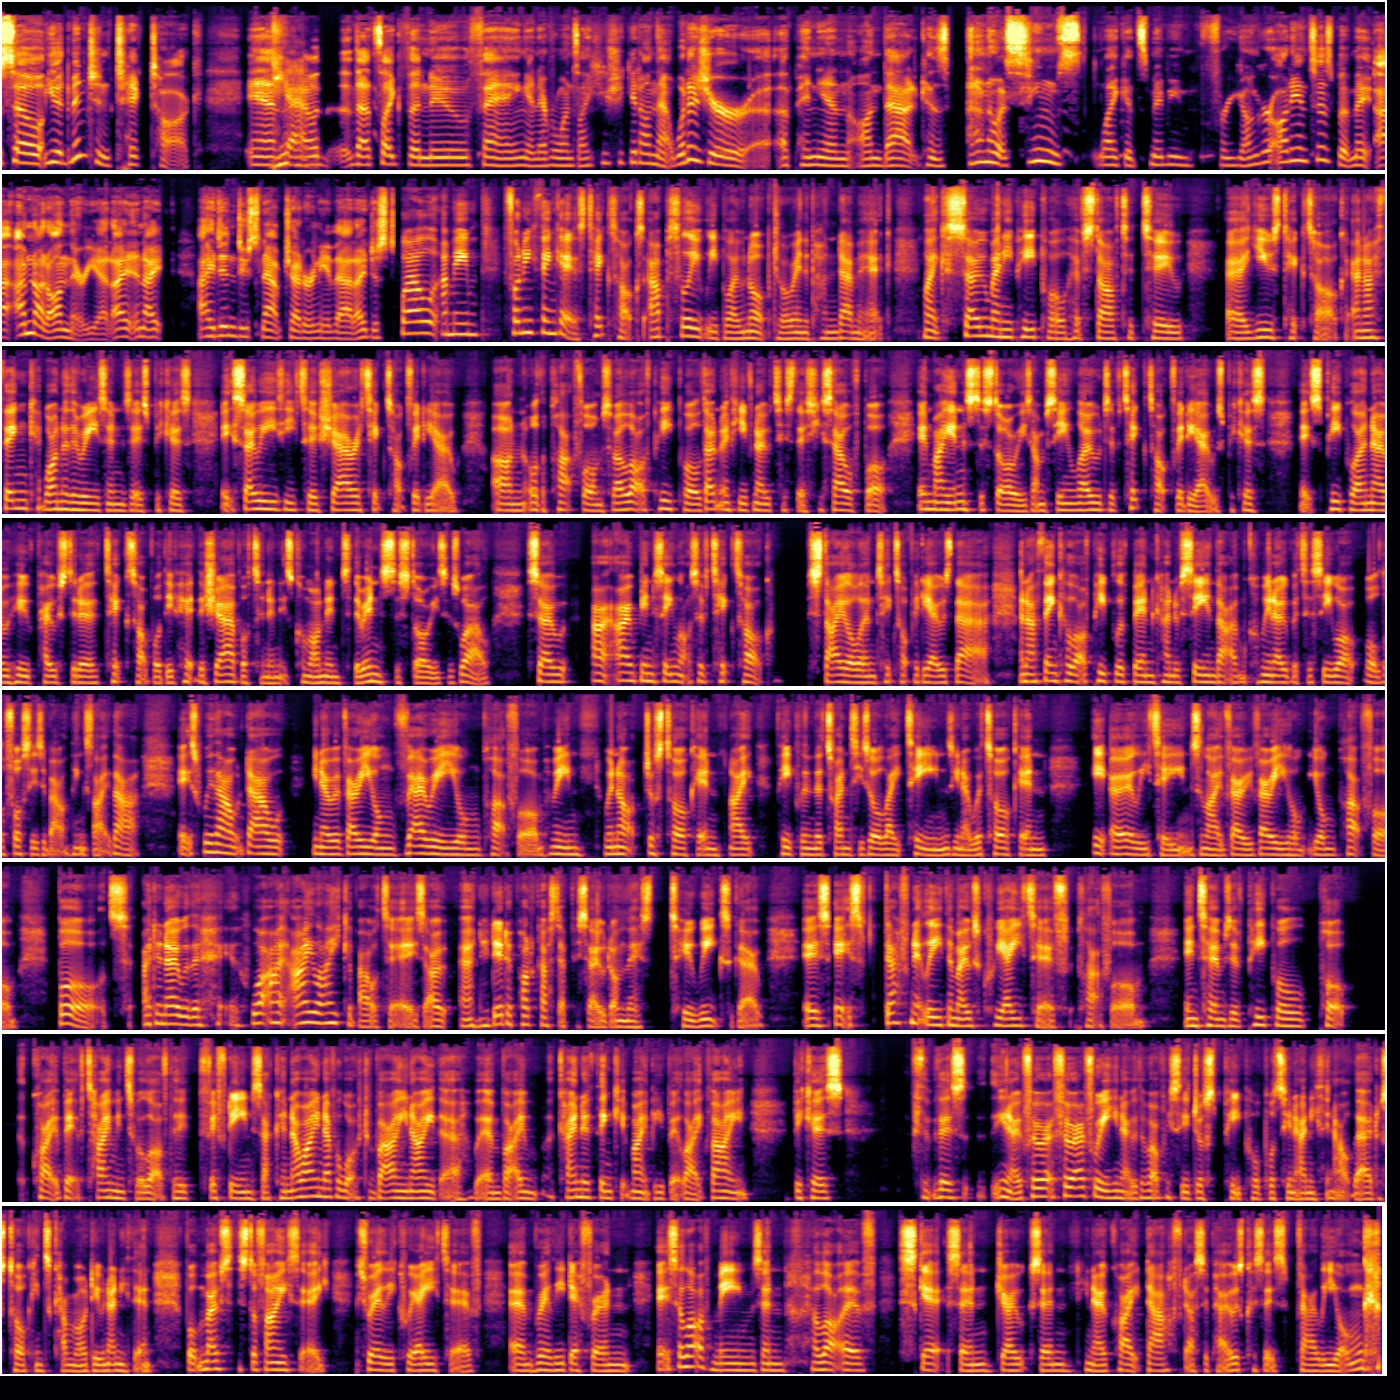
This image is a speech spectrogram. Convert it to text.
So you had mentioned TikTok, and yeah. That's like the new thing, and everyone's like, "You should get on that." What is your uh, opinion on that? Because I don't know, it seems like it's maybe for younger audiences, but may- I, am not on there yet. I and I I didn't do Snapchat or any of that. I just well, I mean, funny thing is, TikTok's absolutely blown up during the pandemic. Like so many people have started to uh, use TikTok. And I think one of the reasons is because it's so easy to share a TikTok video on other platforms. So a lot of people, don't know if you've noticed this yourself, but in my Insta stories, I'm seeing loads of TikTok videos because it's people I know who've posted a TikTok, but they've hit the share button and it's come on into their Insta stories as well. So I, I've been seeing lots of TikTok style and TikTok videos there. And I think a lot of people have been kind of seeing that I'm coming over to see what all the fuss is about and things like that. It's without doubt, you know, a very young, very young platform. I mean, we're not just talking like people in the 20s or late teens, you know, we're talking early teens and like very very young young platform. But i don't know the, what I, I like about it is I, and i did a podcast episode on this two weeks ago is it's definitely the most creative platform in terms of people put quite a bit of time into a lot of the 15 second. Now i never watched vine either um, but I kind of think it might be a bit like vine because there's you know for for every you know there are obviously just people putting anything out there just talking to camera or doing anything. But most of the stuff i see it's really creative and um, really different. It's a lot of memes and a lot of skits and jokes and you know quite daft i suppose because it's fairly young.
